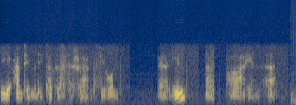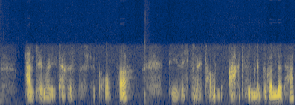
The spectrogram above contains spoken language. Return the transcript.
Die antimilitaristische Aktion Berlin, das war eine antimilitaristische Gruppe, die sich 2018 gegründet hat.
